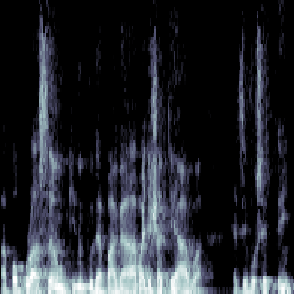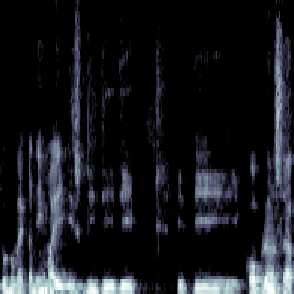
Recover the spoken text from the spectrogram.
a, população que não puder pagar vai deixar de ter água. Quer dizer, você tem todo um mecanismo aí de, de, de, de, de cobrança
